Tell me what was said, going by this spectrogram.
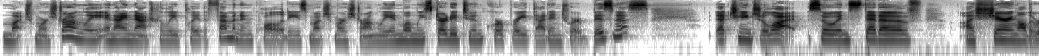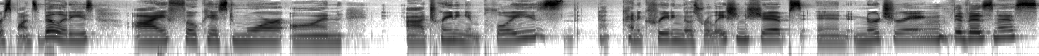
much more strongly, and I naturally play the feminine qualities much more strongly. And when we started to incorporate that into our business, that changed a lot. So instead of us sharing all the responsibilities, I focused more on uh, training employees, kind of creating those relationships and nurturing the business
